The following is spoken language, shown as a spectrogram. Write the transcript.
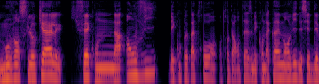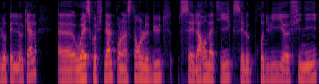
mouvance locale qui fait qu'on a envie, mais qu'on peut pas trop, entre parenthèses, mais qu'on a quand même envie d'essayer de développer le local Ou est-ce qu'au final, pour l'instant, le but, c'est l'aromatique, c'est le produit fini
